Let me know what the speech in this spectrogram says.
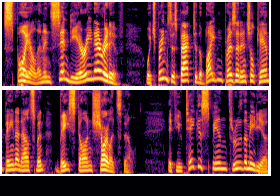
spoil an incendiary narrative? Which brings us back to the Biden presidential campaign announcement based on Charlottesville. If you take a spin through the media,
